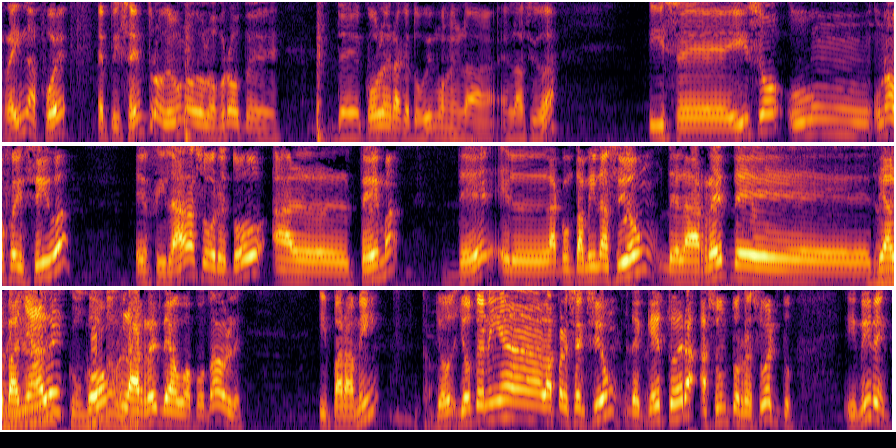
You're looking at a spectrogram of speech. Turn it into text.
Reina fue epicentro de uno de los brotes de cólera que tuvimos en la, en la ciudad. Y se hizo una ofensiva enfilada sobre todo al tema de el- la contaminación de la red de, de albañales con, la red de agua potable. Y para mí, yo, yo tenía la percepción de que esto era asunto resuelto. Y miren,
